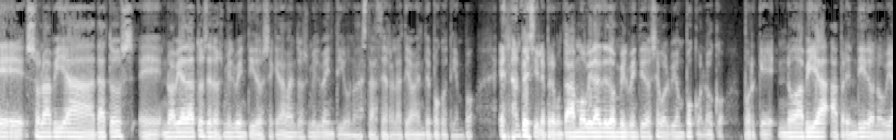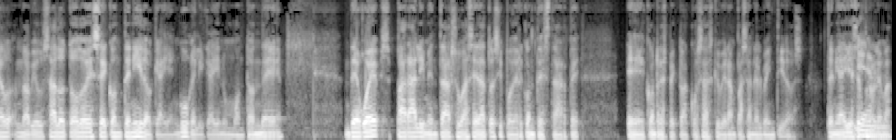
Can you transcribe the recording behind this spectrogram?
eh, solo había datos, eh, no había datos de 2022, se quedaba en 2021 hasta hace relativamente poco tiempo. Entonces, si le preguntaban movidas de 2022, se volvía un poco loco, porque no había aprendido, no había, no había usado todo ese contenido que hay en Google y que hay en un montón de, de webs para alimentar su base de datos y poder contestarte eh, con respecto a cosas que hubieran pasado en el 22. Tenía ahí ese Bien. problema.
